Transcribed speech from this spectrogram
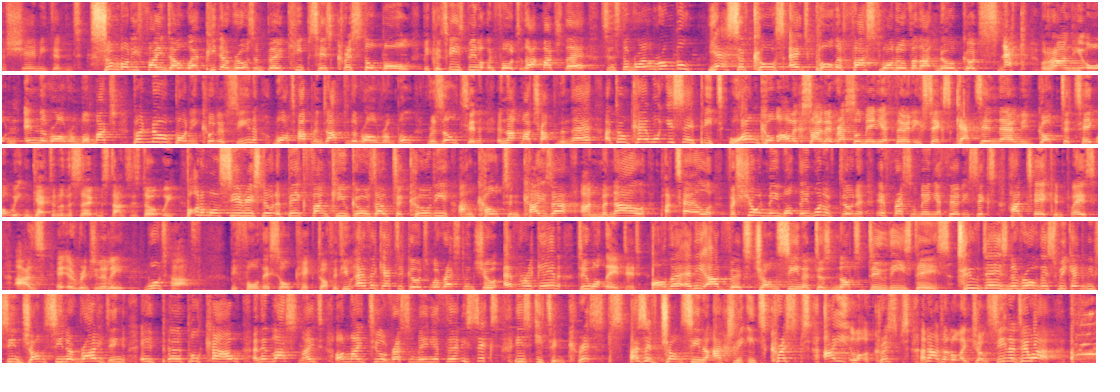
It's a shame he didn't. Somebody find out where Peter Rosenberg keeps his crystal ball because he's been looking forward to that match there since the Royal Rumble. Yes, of course, Edge pulled a fast one over that no good snack Randy Orton in the Royal Rumble match, but nobody could have seen what happened after the Royal Rumble, resulting in that match happening there. I don't care what you say, Pete. One Cultaholic sign at WrestleMania 36. Get in there. We've got to take what we can get under the circumstances, don't we? But on a more serious note, a big thank you goes out to Cody and Colton Kaiser and Manal Patel for showing me what they would have done if WrestleMania 36 had taken place as it originally would have before this all kicked off. If you ever get to go to a wrestling show ever again, do what they did. Are there any adverts John Cena does not do these days? Two days in a row this weekend, we've seen John Cena riding a purple cow, and then last night, on night two of WrestleMania 36, he's eating crisps. As if John Cena actually eats crisps. I eat a lot of crisps, and I don't look like John Cena, do I?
